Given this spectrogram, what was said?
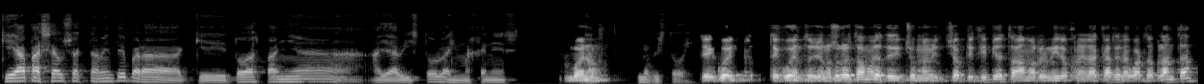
¿Qué ha pasado exactamente para que toda España haya visto las imágenes Bueno, que hemos visto hoy? Te cuento, te cuento. Yo, nosotros estamos, ya te he dicho, como he dicho al principio, estábamos reunidos con el alcalde en la cuarta planta.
